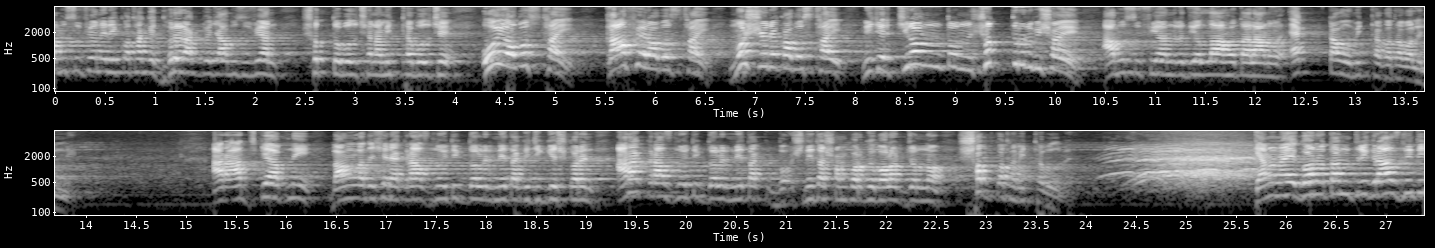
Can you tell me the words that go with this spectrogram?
আবু সুফিয়ানের এই কথাকে ধরে রাখবে যে আবু সুফিয়ান সত্য বলছে না মিথ্যা বলছে। ওই অবস্থায়, কাফের অবস্থায়, মোশরেক অবস্থায় নিজের চিরন্তন শত্রুর বিষয়ে আবু সুফিয়ান রাজি আল্লাহ তালানো একটাও মিথ্যা কথা বলেননি। আর আজকে আপনি বাংলাদেশের এক রাজনৈতিক দলের নেতাকে জিজ্ঞেস করেন আর এক রাজনৈতিক দলের নেতা নেতা সম্পর্কে বলার জন্য সব কথা মিথ্যা বলবে। কেননা এই গণতান্ত্রিক রাজনীতি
